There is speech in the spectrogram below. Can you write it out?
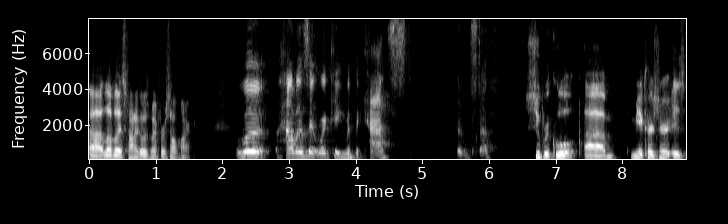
uh, Love Lights Hanukkah was my first Hallmark what how was it working with the cast and stuff? Super cool. Um mia kirshner is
